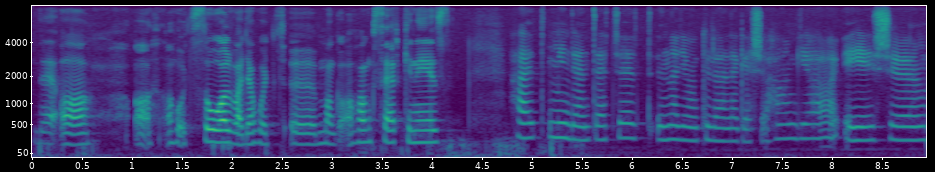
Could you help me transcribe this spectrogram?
De a, a, ahogy szól, vagy ahogy ö, maga a hangszer kinéz? Hát minden tetszett, nagyon különleges a hangja, és... Ö,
